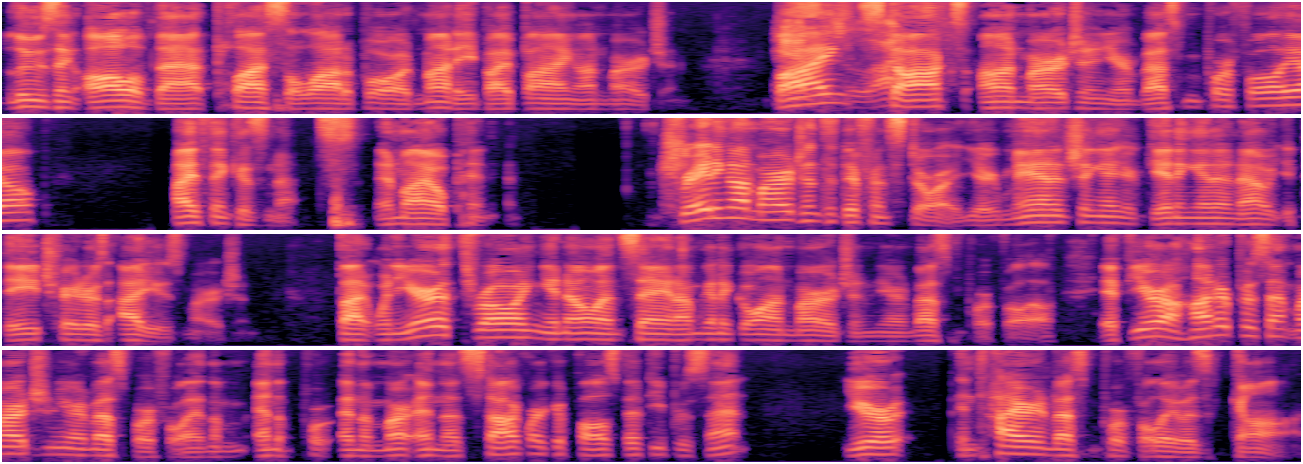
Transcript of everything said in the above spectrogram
losing all of that plus a lot of borrowed money by buying on margin. Buying stocks on margin in your investment portfolio, I think is nuts, in my opinion. Trading on margin is a different story. You're managing it, you're getting in and out. You day traders, I use margin. But when you're throwing, you know, and saying, I'm going to go on margin in your investment portfolio, if you're 100% margin in your investment portfolio and the, and the, and the, and the stock market falls 50%, your entire investment portfolio is gone.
